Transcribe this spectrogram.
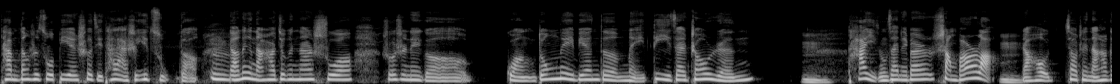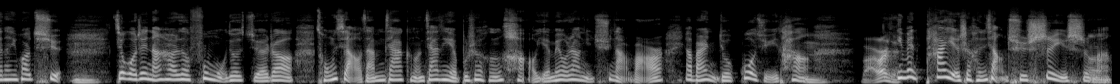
他们当时做毕业设计，他俩是一组的。嗯，然后那个男孩就跟他说，说是那个广东那边的美的在招人，嗯。他已经在那边上班了。嗯。然后叫这男孩跟他一块儿去，嗯。结果这男孩的父母就觉着，从小咱们家可能家境也不是很好，也没有让你去哪儿玩儿，要不然你就过去一趟，嗯，玩玩去。因为他也是很想去试一试嘛。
